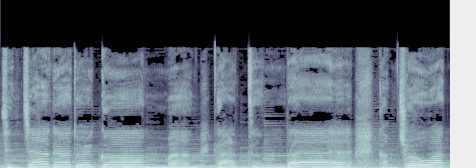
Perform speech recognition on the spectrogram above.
진짜가 될 것만 같은데 감춰왔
